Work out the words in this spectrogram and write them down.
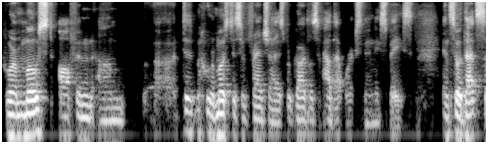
who are most often um, who are most disenfranchised, regardless of how that works in any space. And so that's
